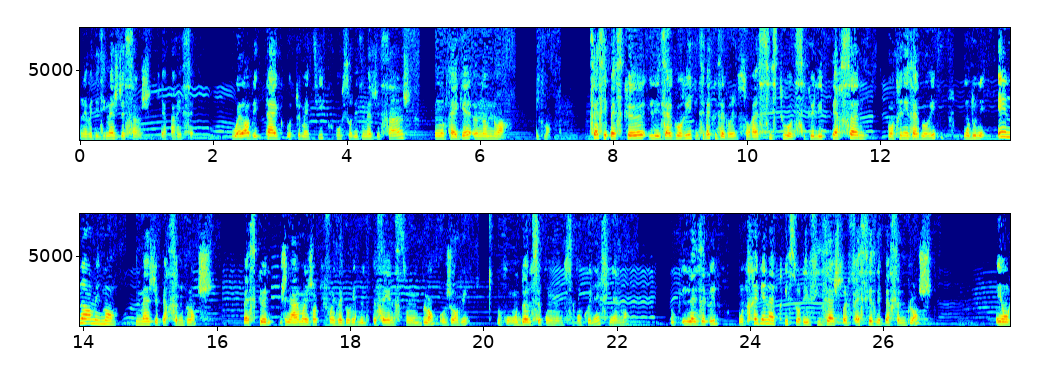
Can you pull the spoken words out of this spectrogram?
on avait des images de singes qui apparaissaient. Ou alors des tags automatiques où sur des images de singes, on taguait un homme noir, typiquement. Ça, c'est parce que les algorithmes, c'est pas que les algorithmes sont racistes ou autres, c'est que les personnes qui ont entraîné les algorithmes ont donné énormément d'images de personnes blanches, parce que généralement, les gens qui font les algorithmes de science sont blancs aujourd'hui. Donc, on donne ce qu'on connaît finalement. Donc, les algorithmes ont très bien appris sur les visages, sur les faciès des personnes blanches et ont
